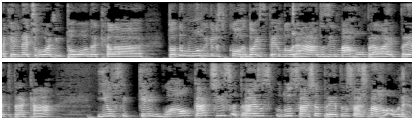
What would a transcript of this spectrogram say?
aquele networking todo, aquela todo mundo com aqueles cordões pendurados e marrom para lá e preto para cá. E eu fiquei igual um catiço atrás dos, dos faixa preta e dos faixa marrom, né?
